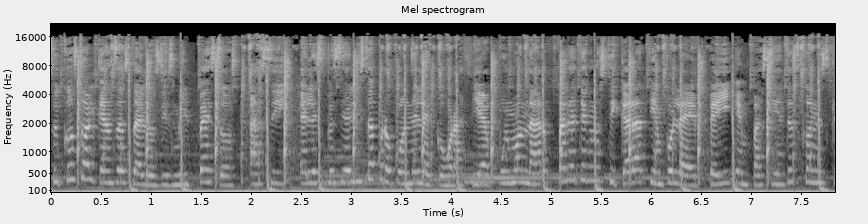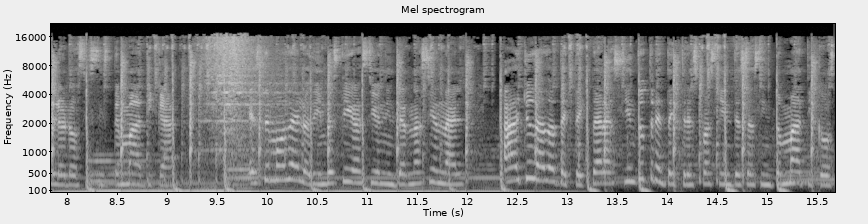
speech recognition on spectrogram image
su costo alcanza hasta los 10 mil pesos, así el especialista propone la ecografía pulmonar para diagnosticar a tiempo la EPI en pacientes con esclerosis sistemática. Este modelo de investigación internacional ha ayudado a detectar a 133 pacientes asintomáticos,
